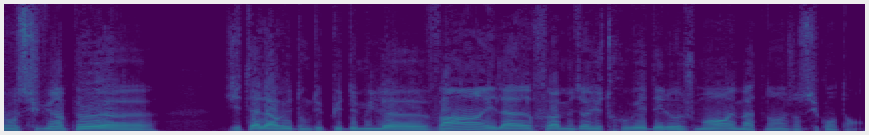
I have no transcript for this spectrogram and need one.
ont suivi un peu, euh, j'étais à la rue donc depuis 2020 et là, au fur et à mesure, j'ai trouvé des logements et maintenant, j'en suis content.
